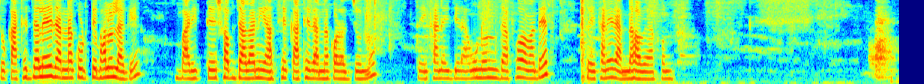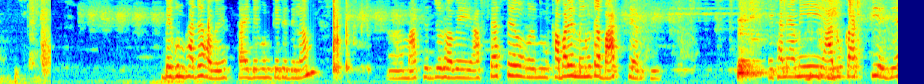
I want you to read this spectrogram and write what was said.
তো কাঠের জালে রান্না করতে ভালো লাগে। বাড়িতে সব জ্বালানি আছে কাঠে রান্না করার জন্য। তো এখানে যে উনুন দেখো আমাদের, তো এখানে রান্না হবে এখন। বেগুন ভাজা হবে, তাই বেগুন কেটে দিলাম। মাছের ঝোল হবে, আস্তে আস্তে খাবারের মেনুটা বাড়ছে আর কি। এখানে আমি আলু কাটছি এই যে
